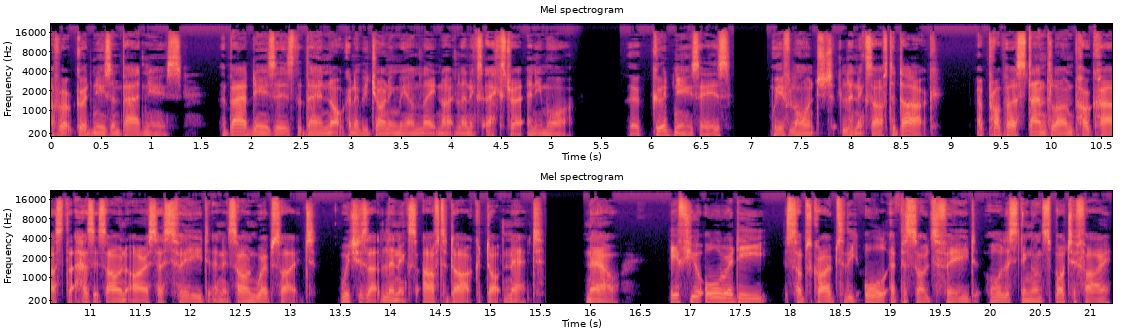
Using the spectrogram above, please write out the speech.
I've got good news and bad news. The bad news is that they're not going to be joining me on Late Night Linux Extra anymore. The good news is we've launched Linux After Dark, a proper standalone podcast that has its own RSS feed and its own website, which is at linuxafterdark.net. Now, if you're already subscribed to the all episodes feed or listening on Spotify,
